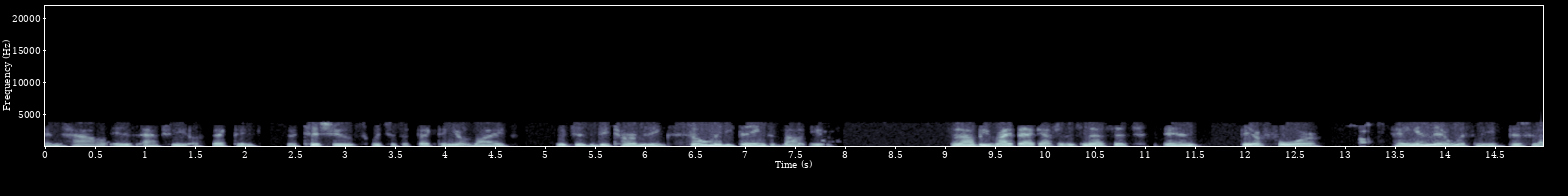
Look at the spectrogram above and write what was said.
and how it is actually affecting your tissues, which is affecting your life, which is determining so many things about you. But I'll be right back after this message, and therefore, hang in there with me. This is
